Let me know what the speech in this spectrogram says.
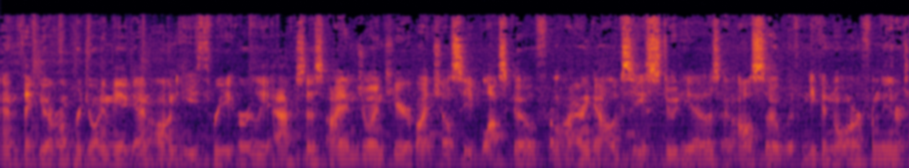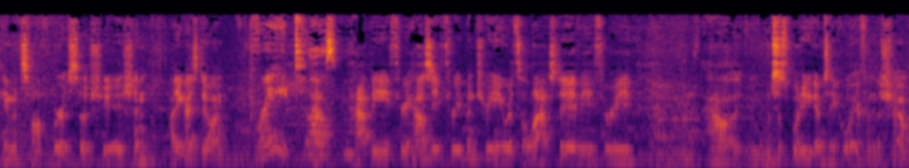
And thank you everyone for joining me again on E3 Early Access. I am joined here by Chelsea Blasco from Iron Galaxy Studios and also with Nika Nour from the Entertainment Software Association. How you guys doing? Great. Ha- happy E3. How's E3 been treating you? It's the last day of E3. How just what are you going to take away from the show?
